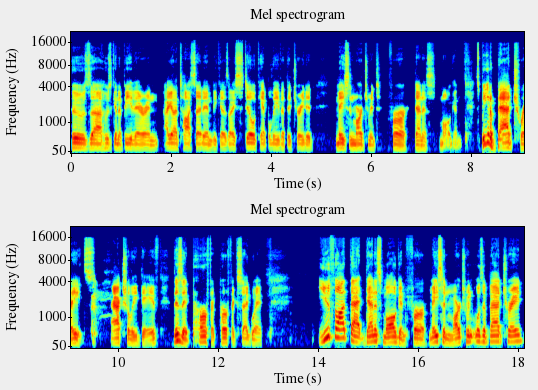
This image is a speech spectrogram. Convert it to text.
who's uh, who's going to be there. And I got to toss that in because I still can't believe that they traded Mason Marchment for Denis Malgin. Speaking of bad trades, actually, Dave, this is a perfect, perfect segue. You thought that Denis Malgin for Mason Marchment was a bad trade?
